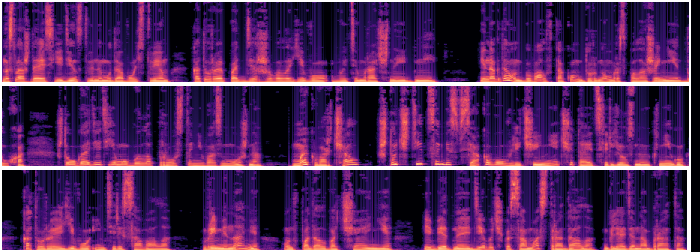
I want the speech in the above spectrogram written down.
наслаждаясь единственным удовольствием, которое поддерживало его в эти мрачные дни. Иногда он бывал в таком дурном расположении духа, что угодить ему было просто невозможно. Мэг ворчал, что чтица без всякого увлечения читает серьезную книгу — которая его интересовала. Временами он впадал в отчаяние, и бедная девочка сама страдала, глядя на брата.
